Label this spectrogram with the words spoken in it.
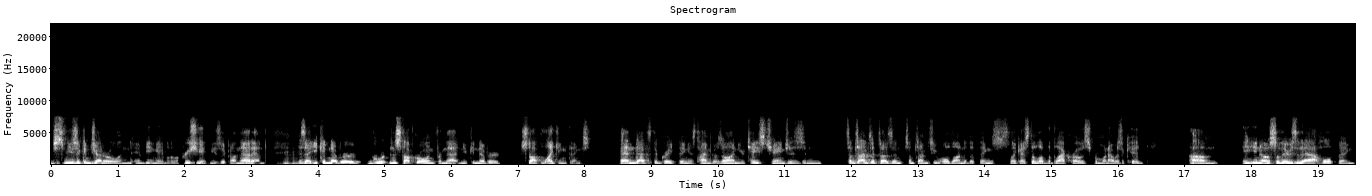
just music in general, and, and being able to appreciate music on that end mm-hmm. is that you can never gr- stop growing from that, and you can never stop liking things. And that's the great thing as time goes on, your taste changes, and sometimes it doesn't. Sometimes you hold on to the things like I still love the Black Crowes from when I was a kid. Um, you know so there's that whole thing.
